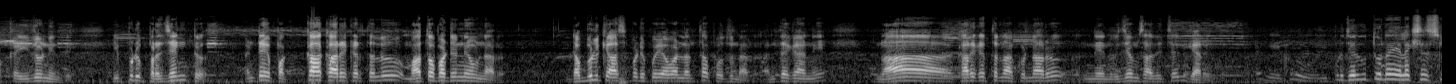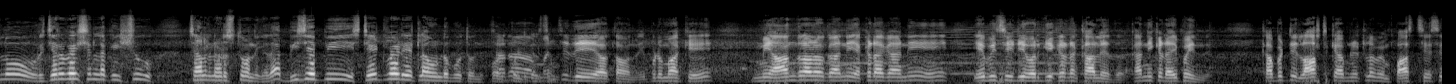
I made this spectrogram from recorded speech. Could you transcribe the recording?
ఒక ఇది ఉండింది. ఇప్పుడు ప్రజెంట్ అంటే పక్కా కార్యకర్తలు మాతో పాటునే ఉన్నారు. డబ్బులకి ఆశపడిపోయే వాళ్ళంతా పోతున్నారు. అంతేగాని నా కార్యకర్తలు నాకున్నారు నేను విజయం సాధించేది గ్యారెంటీ. ఇప్పుడు ఇప్పుడు జరుగుతున్న ఎలక్షన్స్లో రిజర్వేషన్లకు ఇష్యూ చాలా నడుస్తోంది కదా. బీజేపీ స్టేట్ వైడ్ ఎట్లా ఉండబోతోంది మంచిది అవుతా ఉంది. ఇప్పుడు మాకి మీ ఆంధ్రాలో కానీ ఎక్కడ కానీ ఏబిసిడి వర్గీకరణ కాలేదు. కానీ ఇక్కడ అయిపోయింది. కాబట్టి లాస్ట్ క్యాబినెట్లో మేము పాస్ చేసి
